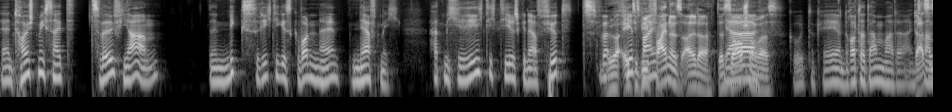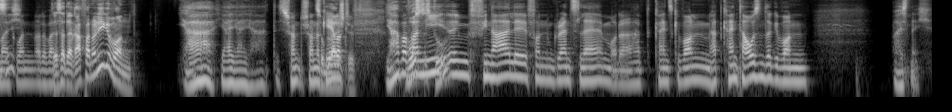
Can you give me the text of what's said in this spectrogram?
der enttäuscht mich seit zwölf Jahren. Der nix Richtiges gewonnen hat, nervt mich. Hat mich richtig tierisch genervt. Führt zwei, Ja, ATP zwei. Finals, Alter. Das ist Ja, ja auch schon was. Gut, okay. Und Rotterdam hat er ein, Das zweimal gewonnen oder was. Das hat der Rafa noch nie gewonnen. Ja, ja, ja, ja. Das ist schon, schon okay. Aber, ja, aber war Wusstest nie du? im Finale von einem Grand Slam oder hat keins gewonnen, hat kein Tausender gewonnen. Weiß nicht.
